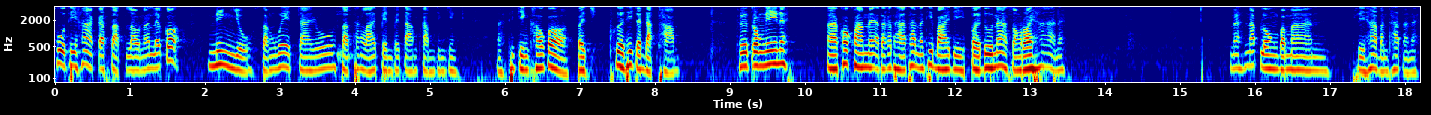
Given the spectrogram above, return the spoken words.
ทูตที่ห้ากษัตริย์เหล่านั้น แล้วก็นิ่งอยู่สังเวชใจโอ้สัตว์ทั้งหลายเป็นไปตามกรรมจริงๆนะที่จริงเขาก็ไปเพื่อที่จะดักถาม คือตรงนี้นะข้อความในอัตถกถาท่านอธิบายดี เปิดดูหน้า 205 นะนะนับลงประมาณสี่ห้าบรรทัดนะนะ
